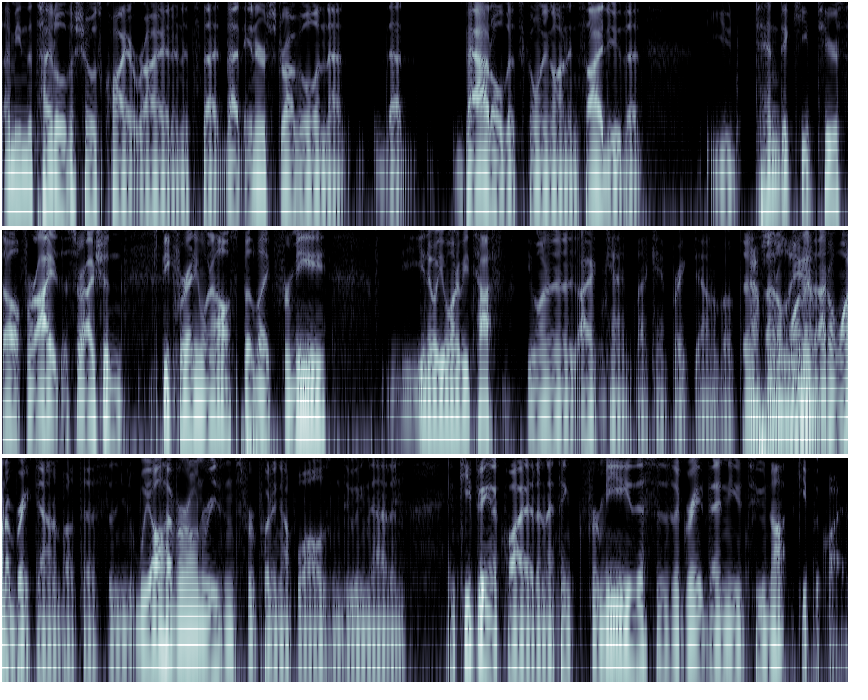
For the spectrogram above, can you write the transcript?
I mean, the title of the show is Quiet Riot, and it's that that inner struggle and that that battle that's going on inside you that you tend to keep to yourself. Or I, sorry, I shouldn't speak for anyone else, but like for me, you know, you want to be tough. You want to. I can't. I can't break down about this. I don't want to. yeah. I don't want to break down about this. And we all have our own reasons for putting up walls and doing that and and keeping it quiet. And I think for me, this is a great venue to not keep it quiet.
